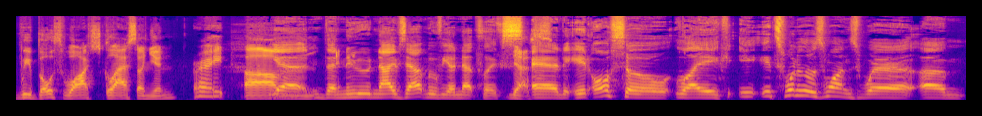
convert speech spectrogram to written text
we both watched Glass Onion, right? Um, yeah, the new Knives Out movie on Netflix. Yes. and it also like it, it's one of those ones where um,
